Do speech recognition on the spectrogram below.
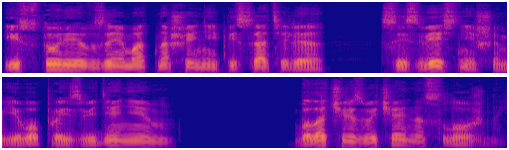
История взаимоотношений писателя с известнейшим его произведением была чрезвычайно сложной.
